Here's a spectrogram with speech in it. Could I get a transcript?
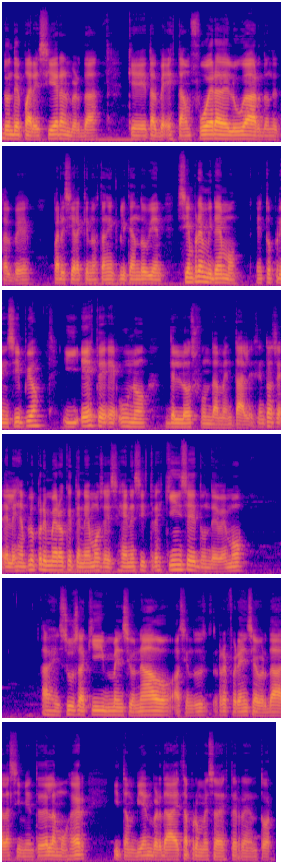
donde parecieran, ¿verdad? Que tal vez están fuera del lugar, donde tal vez pareciera que no están explicando bien. Siempre miremos estos principios y este es uno de los fundamentales. Entonces, el ejemplo primero que tenemos es Génesis 3.15, donde vemos a Jesús aquí mencionado, haciendo referencia, ¿verdad?, a la simiente de la mujer y también, ¿verdad?, a esta promesa de este redentor.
